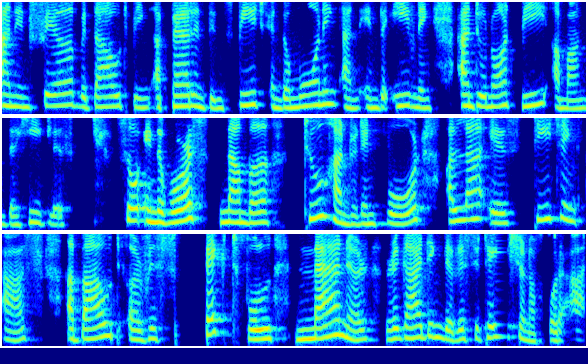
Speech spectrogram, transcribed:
and in fear without being apparent in speech in the morning and in the evening and do not be among the heedless. So in the verse number 204 allah is teaching us about a respectful manner regarding the recitation of Quran.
